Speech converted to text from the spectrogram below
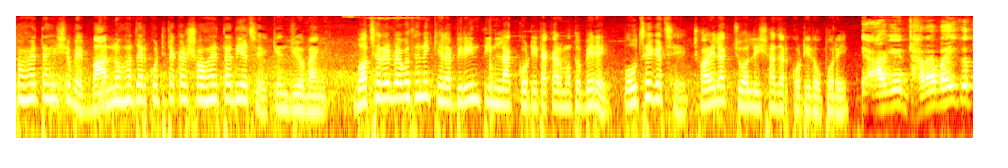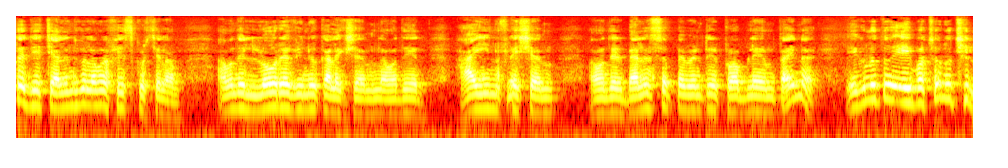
সহায়তা হিসেবে বান্ন হাজার কোটি টাকার সহায়তা দিয়েছে কেন্দ্রীয় ব্যাংক। বছরের ব্যবধানে খেলাপি ঋণ তিন লাখ কোটি টাকার মতো বেড়ে পৌঁছে গেছে ছয় লাখ চুয়াল্লিশ হাজার কোটির ওপরে। আগের ধারাবাহিকতা যে চ্যালেঞ্জগুলো আমরা ফেস করছিলাম আমাদের লো রেভিনিউ কালেকশন আমাদের হাই ইনফ্লেশন আমাদের ব্যালেন্স অফ পেমেন্টের প্রবলেম তাই না? এগুলো তো এই বছরও ছিল।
